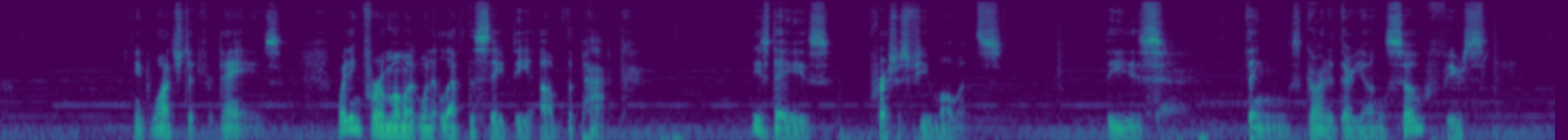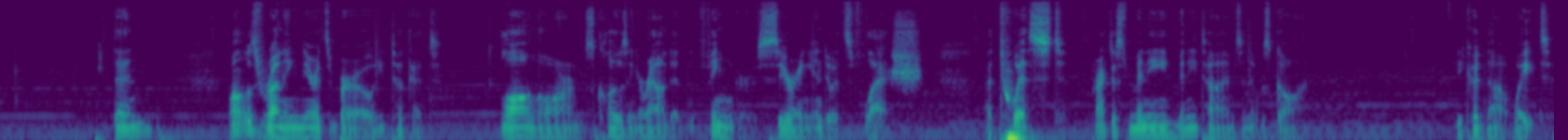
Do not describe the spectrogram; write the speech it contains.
He'd watched it for days, waiting for a moment when it left the safety of the pack. These days, precious few moments. These things guarded their young so fiercely. Then, while it was running near its burrow, he took it, long arms closing around it and fingers searing into its flesh. A twist, practiced many, many times, and it was gone. He could not wait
